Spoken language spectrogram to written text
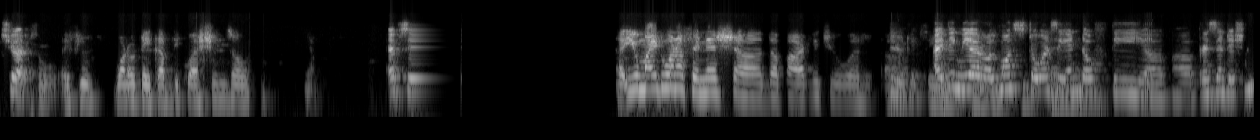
sure. So if you want to take up the questions or, yeah. Absolutely. Uh, you might want to finish uh, the part which you were. Uh, I think we are almost towards the end of the uh, uh, presentation.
